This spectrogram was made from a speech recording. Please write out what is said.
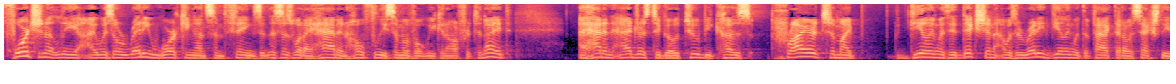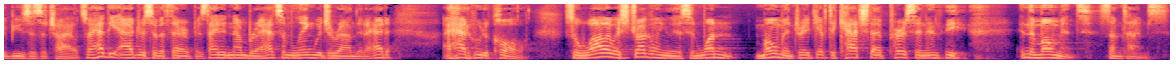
Fortunately, I was already working on some things, and this is what I had, and hopefully some of what we can offer tonight. I had an address to go to because prior to my dealing with addiction, I was already dealing with the fact that I was sexually abused as a child. So I had the address of a therapist. I had a number. I had some language around it. I had, I had who to call. So while I was struggling this in one moment, right, you have to catch that person in the, in the moment sometimes.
